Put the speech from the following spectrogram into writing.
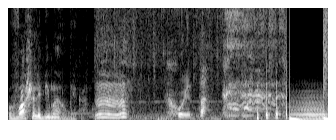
ваша любимая рубрика. Mm-hmm. Хуета.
